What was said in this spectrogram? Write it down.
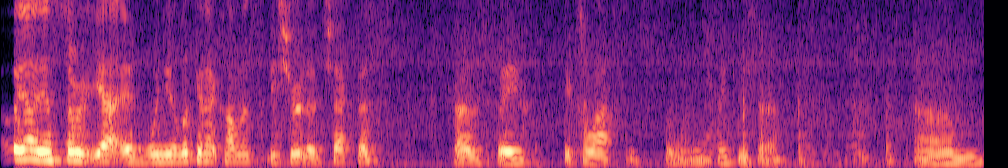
Oh yeah, yeah. So yeah, if when you're looking at comments, be sure to check this because they it collapses the ones. Yeah. Thank you, Sarah. Um,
